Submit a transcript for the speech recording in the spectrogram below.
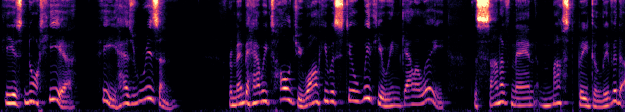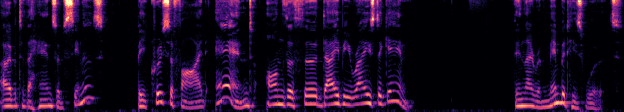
He is not here, he has risen. Remember how he told you while he was still with you in Galilee the Son of Man must be delivered over to the hands of sinners, be crucified, and on the third day be raised again. Then they remembered his words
